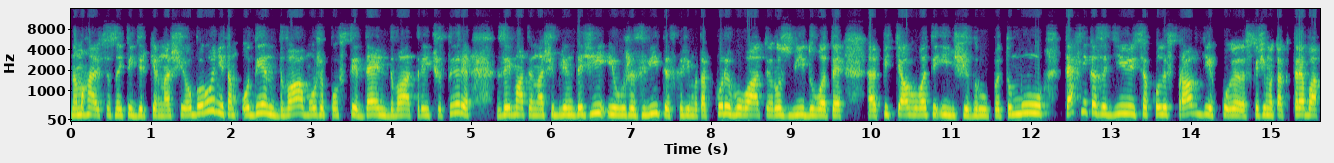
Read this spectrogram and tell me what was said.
намагаються знайти дірки в нашій обороні. Там один, два, може повсти день, два, три, чотири, займати наші бліндажі і уже звідти, скажімо так, коригувати, розвідувати, е, підтягувати інші групи. Тому техніка задіюється, коли справді, скажімо так, треба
